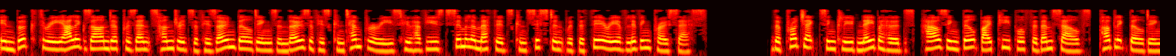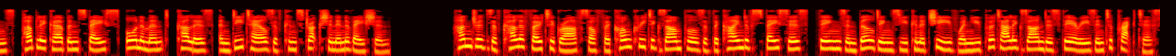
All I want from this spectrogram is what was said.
In Book 3 Alexander presents hundreds of his own buildings and those of his contemporaries who have used similar methods consistent with the theory of living process. The projects include neighborhoods, housing built by people for themselves, public buildings, public urban space, ornament, colors, and details of construction innovation. Hundreds of color photographs offer concrete examples of the kind of spaces, things and buildings you can achieve when you put Alexander's theories into practice.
